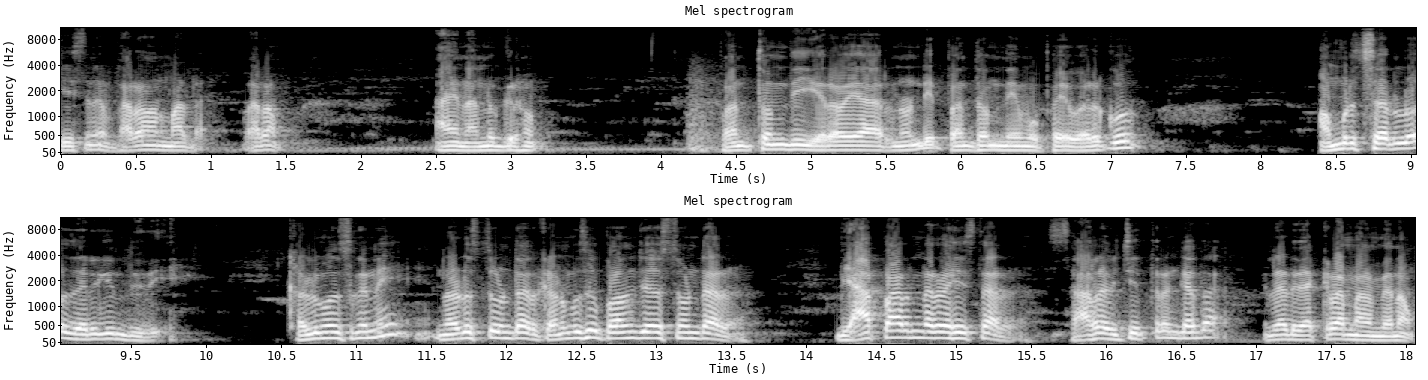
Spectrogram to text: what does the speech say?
చేసిన వరం అనమాట వరం. ఆయన అనుగ్రహం. పంతొమ్మిది ఇరవై ఆరు నుండి పంతొమ్మిది ముప్పై వరకు అమృత్సర్లో జరిగింది ఇది. కళ్ళు మూసుకొని నడుస్తూ ఉంటారు కళ్ళు మూసుకు పనులు చేస్తూ ఉంటారు. వ్యాపారం నిర్వహిస్తారు. చాలా విచిత్రం కదా. ఇలాంటిది ఎక్కడ మనం వినం.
